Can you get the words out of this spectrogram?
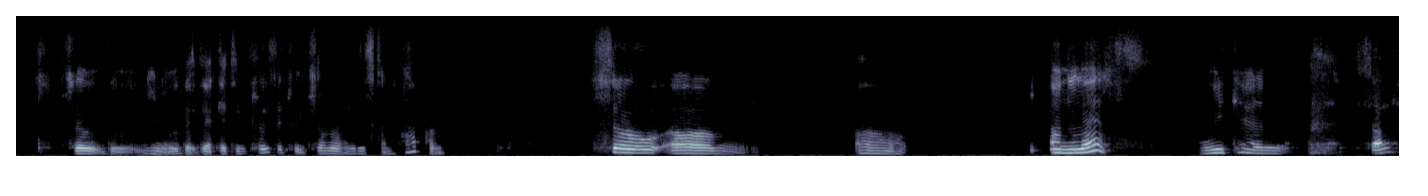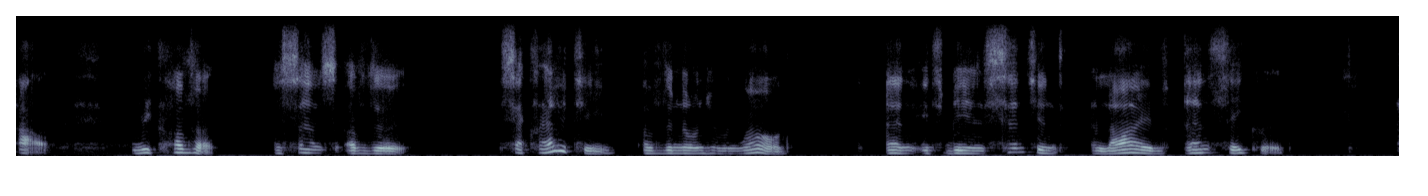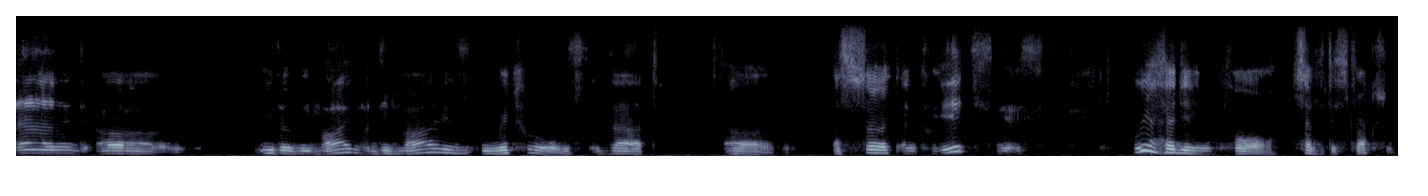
So the you know they, they're getting closer to each other, and this can happen. So um, uh, unless we can somehow recover a sense of the sacrality of the non-human world and its being sentient alive and sacred, and uh, either revive or devise rituals that uh, assert and create this, we are heading for self-destruction.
